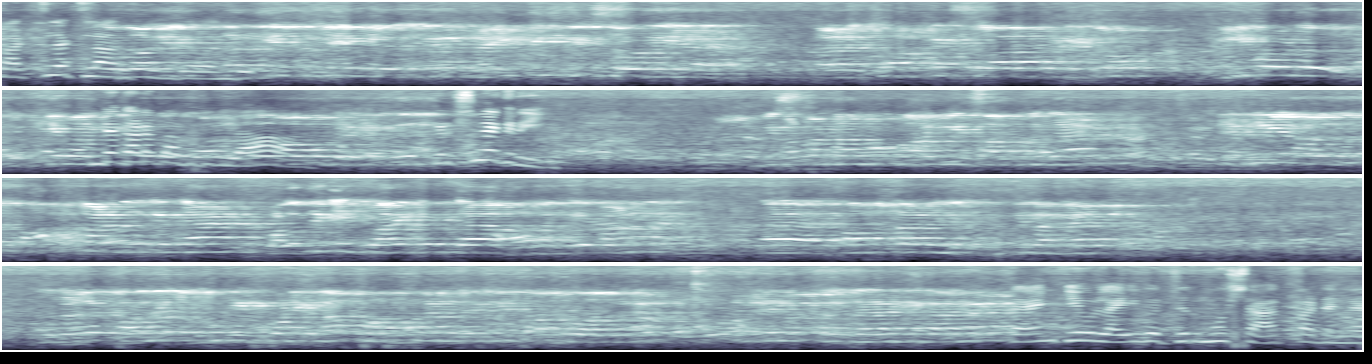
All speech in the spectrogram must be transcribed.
கட்லெட்லாம் இருக்கு இங்கே வந்து. லைவை திரும்ப ஷேர் பண்ணுங்க.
